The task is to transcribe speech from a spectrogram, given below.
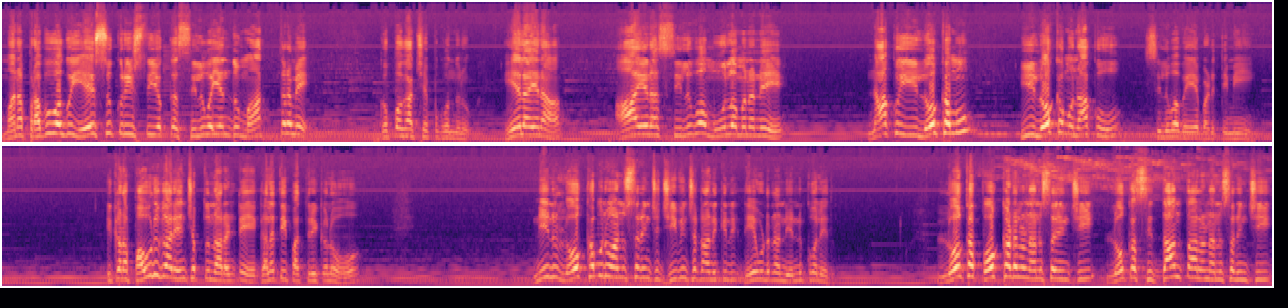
మన ప్రభువగు యేసుక్రీస్తు యొక్క సిలువయందు మాత్రమే గొప్పగా చెప్పుకుందును. ఏలైనా ఆయన సిలువ మూలముననే నాకు ఈ లోకము ఈ లోకము నాకు సిలువ వేయబడితిమి. ఇక్కడ పౌలు గారు ఏం చెప్తున్నారంటే గలతీ పత్రికలో నేను లోకమును అనుసరించి జీవించడానికి దేవుడు నన్ను ఎన్నుకోలేదు. లోక పోక్కడలను అనుసరించి లోక సిద్ధాంతాలను అనుసరించి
